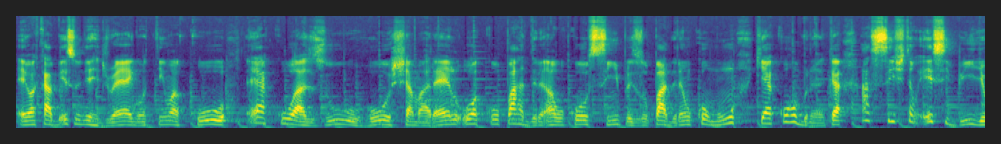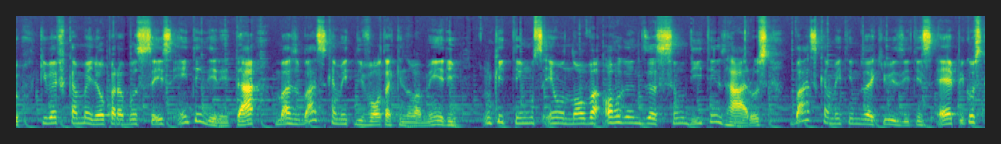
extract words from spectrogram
é a cabeça do Ender Dragon tem uma cor, é a cor azul, roxa, amarelo ou a cor pardal padrão, a cor simples, o padrão comum, que é a cor branca. Assistam esse vídeo que vai ficar melhor para vocês entenderem, tá? Mas basicamente de volta aqui novamente, o que temos é uma nova organização de itens raros. Basicamente temos aqui os itens épicos,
